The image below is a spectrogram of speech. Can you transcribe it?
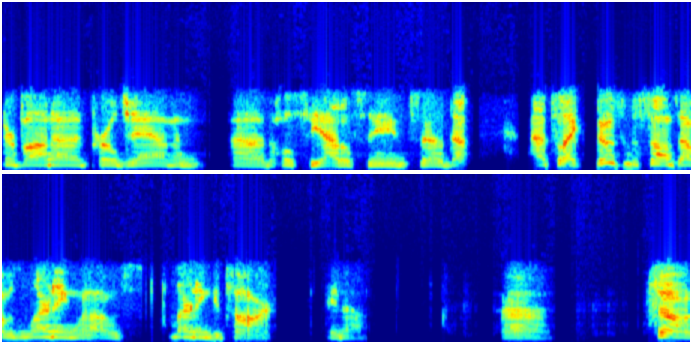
Nirvana and Pearl Jam and uh, the whole Seattle scene. So that that's like those are the songs I was learning when I was learning guitar, you know. Uh, so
